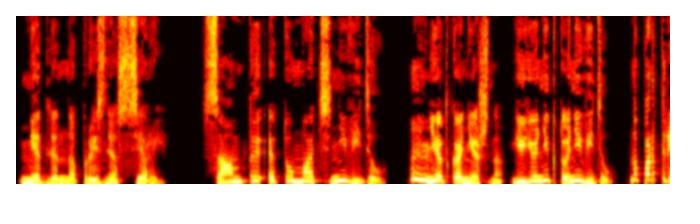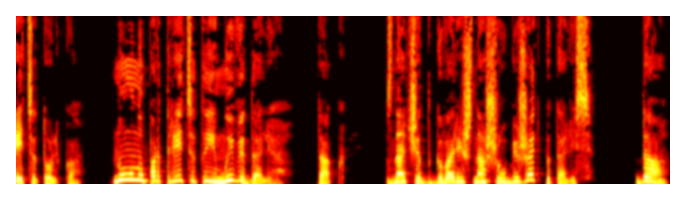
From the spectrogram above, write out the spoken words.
медленно произнес Серый, сам ты эту мать не видел? Нет, конечно, ее никто не видел. На портрете только. Ну, на портрете-то и мы видали. Так, значит, говоришь, наши убежать пытались? Да.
